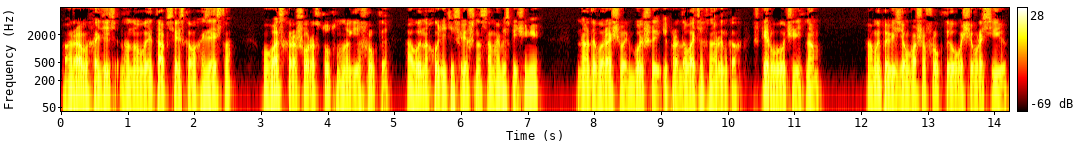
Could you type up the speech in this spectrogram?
Пора выходить на новый этап сельского хозяйства. У вас хорошо растут многие фрукты, а вы находитесь лишь на самообеспечении. Надо выращивать больше и продавать их на рынках, в первую очередь нам. А мы повезем ваши фрукты и овощи в Россию,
